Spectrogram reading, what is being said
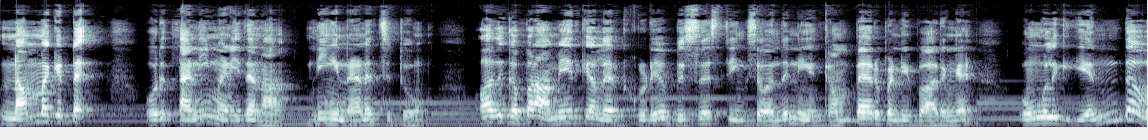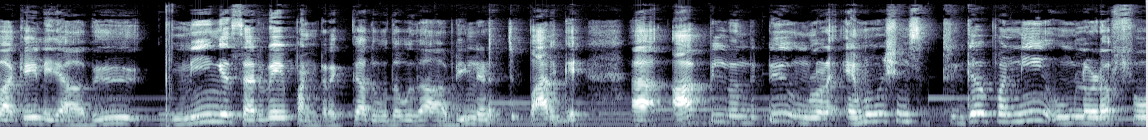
நம்மக்கிட்ட ஒரு தனி மனிதனாக நீங்கள் நினச்சிட்டும் அதுக்கப்புறம் அமெரிக்காவில் இருக்கக்கூடிய பிஸ்னஸ் திங்ஸை வந்து நீங்கள் கம்பேர் பண்ணி பாருங்கள் உங்களுக்கு எந்த வகையிலையாவது நீங்கள் சர்வே பண்ணுறதுக்கு அது உதவுதா அப்படின்னு நினச்சி பாருங்க. ஆப்பிள் வந்துட்டு உங்களோட எமோஷன்ஸ் ட்ரிகர் பண்ணி உங்களோட ஃபோ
